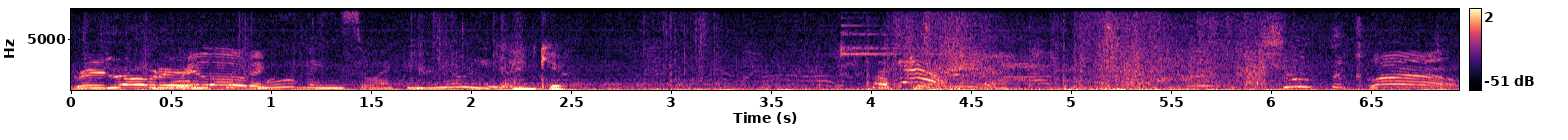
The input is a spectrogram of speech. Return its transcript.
Reloading! Reloading. Moving so I can heal you. Thank you. Look out. Shoot the clown!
